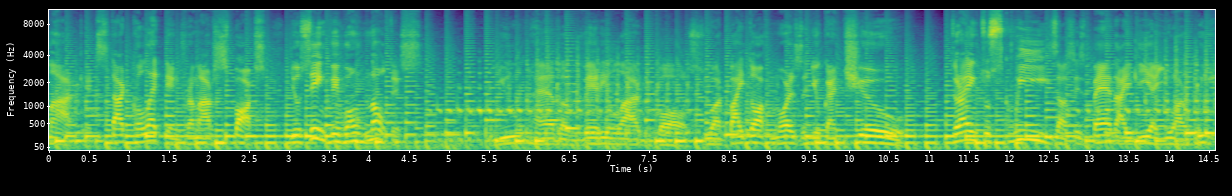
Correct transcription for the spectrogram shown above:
market, start collecting from our spots. You think we won't notice. You have a very large balls. You are bite off more than you can chew. Trying to squeeze us is bad idea. You are weak.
